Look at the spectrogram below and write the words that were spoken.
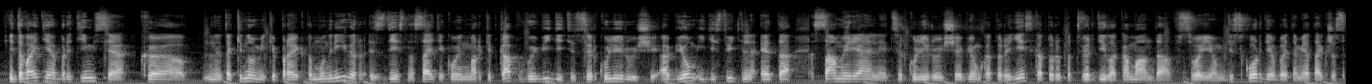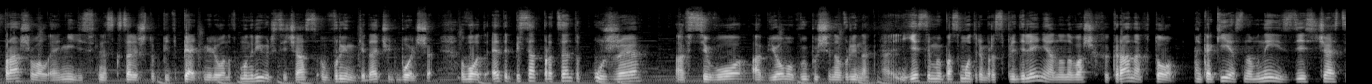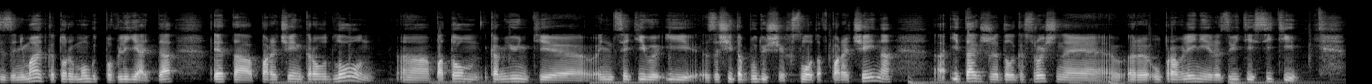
И давайте обратимся к токеномике проекта Moonriver. Здесь на сайте CoinMarketCap вы видите циркулирующий объем, и действительно это самый реальный циркулирующий объем, который есть, который подтвердила команда в своем дискорде. Об этом я также спрашивал, и они действительно сказали, что 5 миллионов Moonriver сейчас в рынке, да, чуть больше. Вот, это 50% уже всего объема выпущено в рынок. Если мы посмотрим распределение, оно на ваших экранах, то какие основные здесь части занимают, которые могут повлиять, да? Это Loan, а, потом комьюнити инициативы и защита будущих слотов парачейна, а, и также долгосрочное э, управление и развитие сети.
